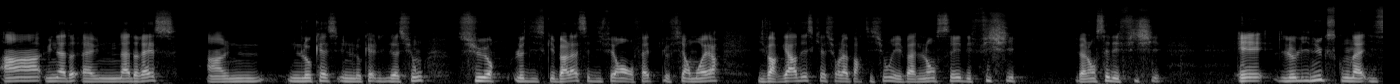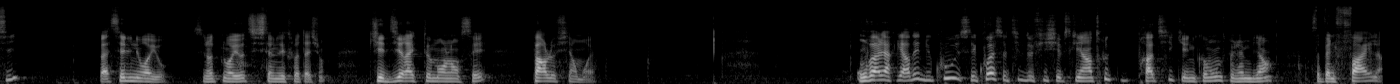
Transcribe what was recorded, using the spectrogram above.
à une, adresse, à une, une, localisation sur le disque. Et bien là, c'est différent. En fait, le firmware, il va regarder ce qu'il y a sur la partition et il va lancer des fichiers. Il va lancer des fichiers. Et le Linux qu'on a ici, bah, c'est le noyau. C'est notre noyau de système d'exploitation qui est directement lancé par le firmware. On va aller regarder du coup, c'est quoi ce type de fichier? Parce qu'il y a un truc pratique, il y a une commande que j'aime bien, ça s'appelle file.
